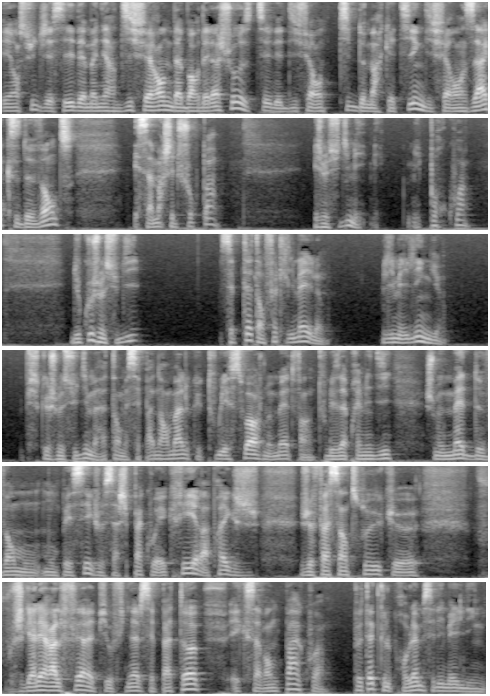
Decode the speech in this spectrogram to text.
Et ensuite, j'ai essayé des manières différentes d'aborder la chose, tu sais, des différents types de marketing, différents axes de vente, et ça marchait toujours pas. Et je me suis dit, mais pourquoi? Du coup, je me suis dit, c'est peut-être en fait l'email, l'emailing. Puisque je me suis dit, mais attends, mais c'est pas normal que tous les soirs je me mette, enfin tous les après-midi, je me mette devant mon, PC, que je sache pas quoi écrire, après que je, fasse un truc, euh, je galère à le faire et puis au final c'est pas top et que ça vende pas quoi. Peut-être que le problème c'est l'emailing.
